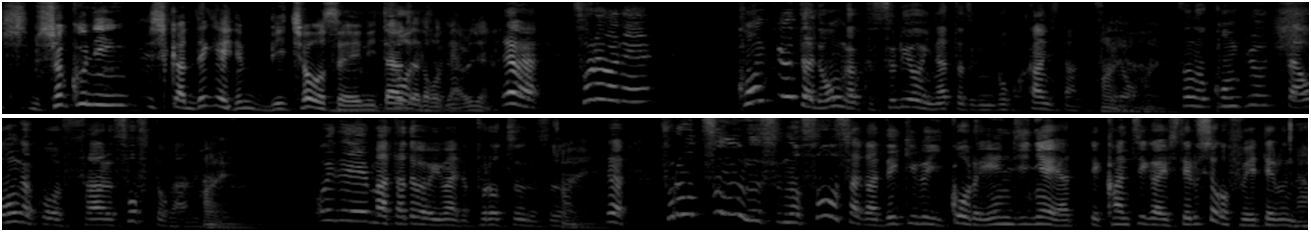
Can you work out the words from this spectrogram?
し職人しかできへん微調整に頼ったところってあるじゃない。だからそれはねコンピューターで音楽するようになった時に僕感じたんですけど、はいはい。そのコンピューター音楽を触るソフトがあるじゃないですか、ほいで、まあ、例えば今言ったプロツールス、はい。だからプロツールスの操作ができるイコールエンジニアやって勘違いしてる人が増えてるんですよ。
